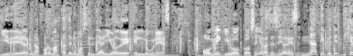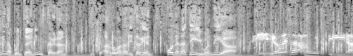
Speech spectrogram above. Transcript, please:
y de alguna forma hasta tenemos el diario del el lunes. ¿O me equivoco? Señoras y señores, Nati Dije bien la cuenta en Instagram. Dije arroba Nati, ¿está bien? Hola Nati, buen día. Sí, hola, buen día.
